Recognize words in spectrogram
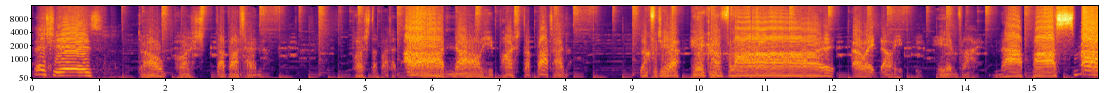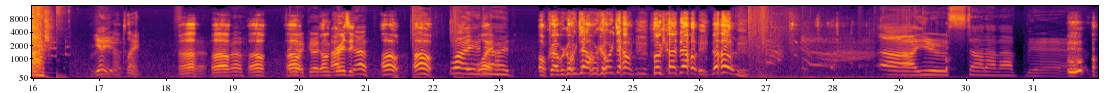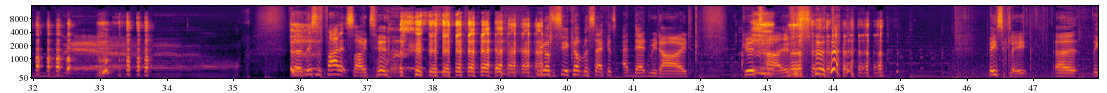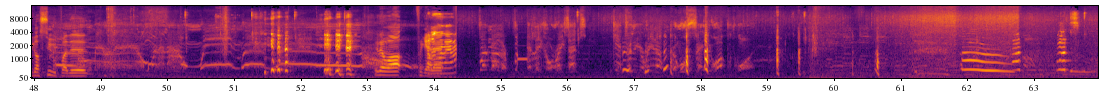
There she is. Don't push the button. Push the button. Ah, no, he pushed the button. Look, Vegeta, he can fly. Oh wait, no, he he, he didn't fly. Nappa smash. Yeah, No, yeah. plane. Uh, Uh, oh, oh. oh, oh, Okay, good. going Uh, crazy. no. Oh, oh, What are What? oh crap, we're going down, we're going down. Oh god, no, no. Ah, you son of a bitch. so this is Planetside 2. you got to see a couple of seconds and then we died. Good times. Basically, uh, they got sued by the. you know what? Forget it.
